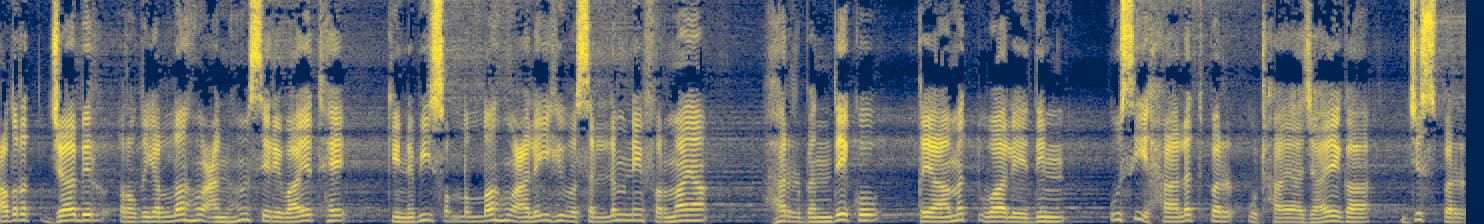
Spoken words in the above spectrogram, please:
حضرت جابر رضی اللہ عنہ سے روایت ہے کہ نبی صلی اللہ علیہ وسلم نے فرمایا ہر بندے کو قیامت والے دن اسی حالت پر اٹھایا جائے گا جس پر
